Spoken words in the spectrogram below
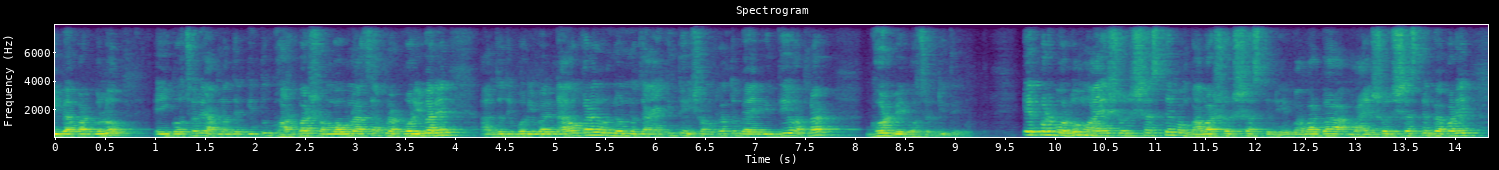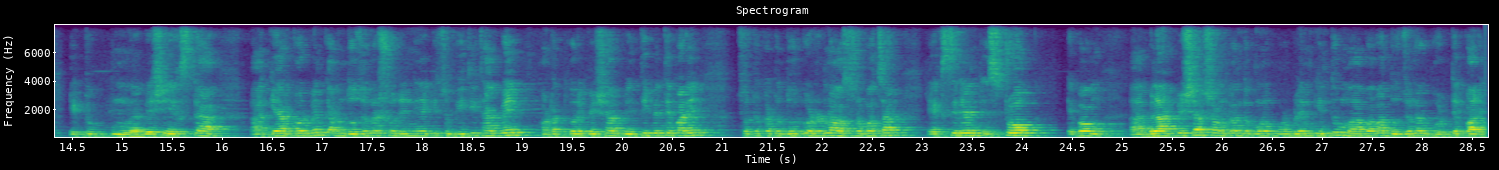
এই ব্যাপারগুলো এই বছরে আপনাদের কিন্তু ঘটবার সম্ভাবনা আছে আপনার পরিবারে। আর যদি পরিবারে নাও করেন অন্য অন্য জায়গায় কিন্তু এই সংক্রান্ত ব্যয় বৃদ্ধিও আপনার ঘটবে এই বছরটিতে। এরপরে বলব মায়ের শরীর স্বাস্থ্য এবং বাবার শরীর স্বাস্থ্য নিয়ে। বাবার বা মায়ের শরীর স্বাস্থ্যের ব্যাপারে একটু বেশি এক্সট্রা কেয়ার করবেন। কারণ দুজনের শরীর নিয়ে কিছু ভীতি থাকবে। হঠাৎ করে প্রেশার বৃদ্ধি পেতে পারে। ছোটখাটো দুর্ঘটনা, অস্ত্রোপচার অ্যাক্সিডেন্ট স্ট্রোক এবং ব্লাড প্রেশার সংক্রান্ত কোনো প্রবলেম কিন্তু মা বাবা দুজনের ঘটতে পারে।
